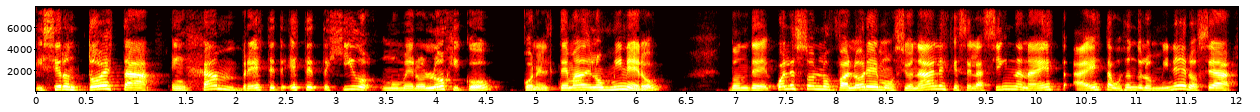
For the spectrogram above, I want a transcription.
hicieron toda esta enjambre, este, este tejido numerológico con el tema de los mineros, donde cuáles son los valores emocionales que se le asignan a esta, a esta cuestión de los mineros, o sea,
